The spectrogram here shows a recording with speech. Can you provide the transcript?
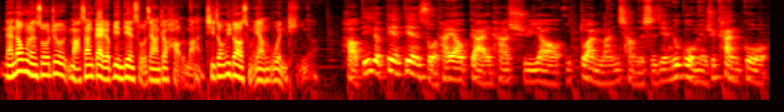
难道不能说就马上盖个变电所这样就好了吗？其中遇到什么样的问题呢？好，第一个变电所它要盖，它需要一段蛮长的时间。如果我们有去看过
